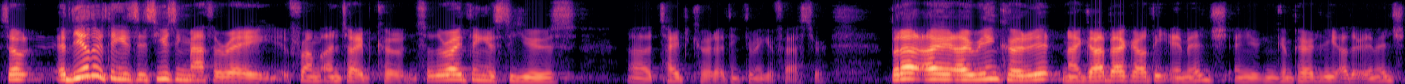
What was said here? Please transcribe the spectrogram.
So the other thing is it's using math array from untyped code. So the right thing is to use uh, typed code, I think, to make it faster. But I, I re-encoded it, and I got back out the image, and you can compare it to the other image.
